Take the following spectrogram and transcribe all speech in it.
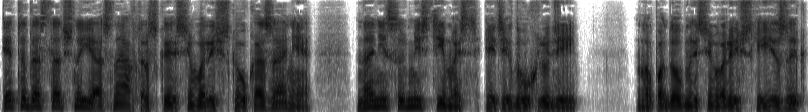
это достаточно ясное авторское символическое указание на несовместимость этих двух людей. Но подобный символический язык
